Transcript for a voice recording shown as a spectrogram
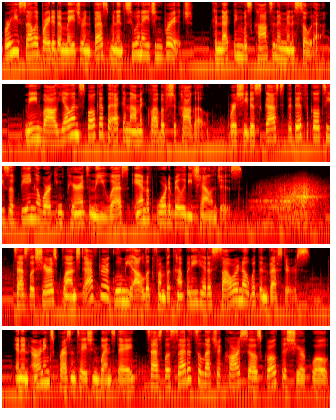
where he celebrated a major investment into an aging bridge, connecting Wisconsin and Minnesota. Meanwhile, Yellen spoke at the Economic Club of Chicago, where she discussed the difficulties of being a working parent in the U.S. and affordability challenges. Tesla shares plunged after a gloomy outlook from the company hit a sour note with investors. In an earnings presentation Wednesday, Tesla said its electric car sales growth this year, quote,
